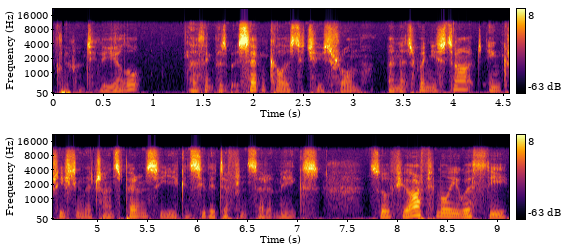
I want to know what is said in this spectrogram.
Click onto the yellow. I think there's about seven colours to choose from and it's when you start increasing the transparency you can see the difference that it makes. So if you are familiar with the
